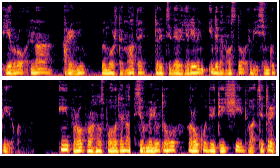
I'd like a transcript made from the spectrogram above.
євро на гривню ви можете мати 39 гривень і 98 копійок і про прогноз погоди на 7 лютого року 2023.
